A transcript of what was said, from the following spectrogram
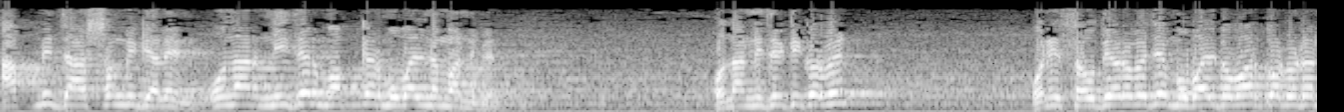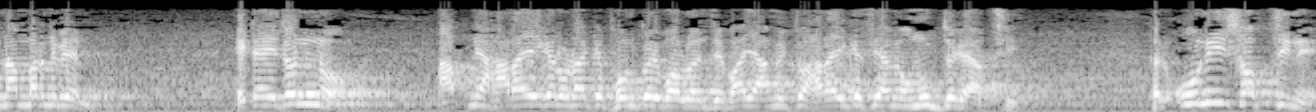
আপনি যার সঙ্গে গেলেন, ওনার নিজের মক্কার মোবাইল নাম্বার নেবেন। ওনার নিজের কি করবেন? উনি সৌদি আরবে যে মোবাইল ব্যবহার করবেন, ওটার নাম্বার নেবেন। এটা এই জন্য আপনি হারাই গেলে ওনাকে ফোন করে বলবেন যে, ভাই, আমি তো হারাই গেছি, আমি অমুক জায়গায় আছি। তাহলে উনি সব চিনে,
